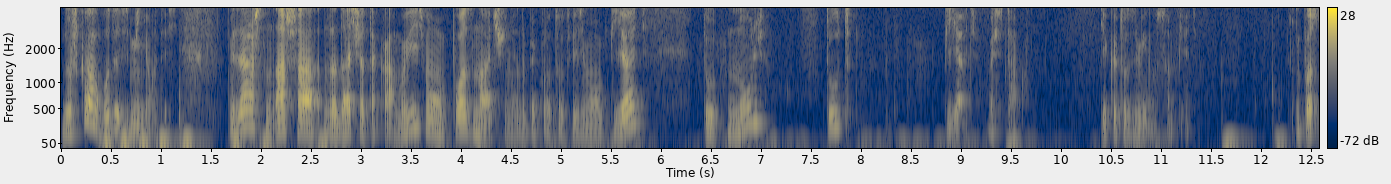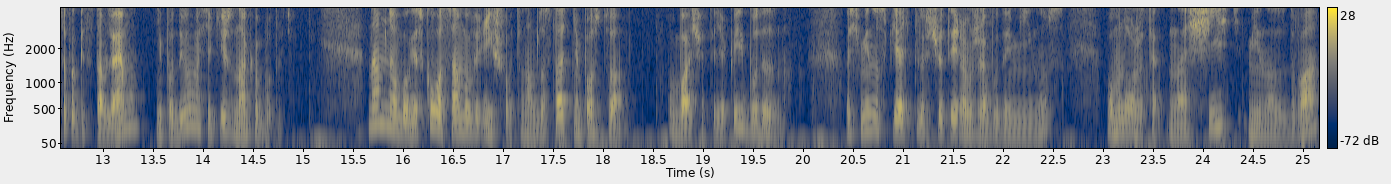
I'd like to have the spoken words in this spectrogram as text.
дужках будуть змінюватись. І зараз наша задача така: ми візьмемо по значенню. Наприклад, тут візьмемо 5, тут 0, тут 5. Ось так. Тільки тут з мінусом 5. І просто попідставляємо і подивимося, які ж знаки будуть. Нам не обов'язково саме вирішувати, нам достатньо просто побачити, який буде знак. Ось мінус 5 плюс 4 вже буде мінус. Помножити на 6 мінус 2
